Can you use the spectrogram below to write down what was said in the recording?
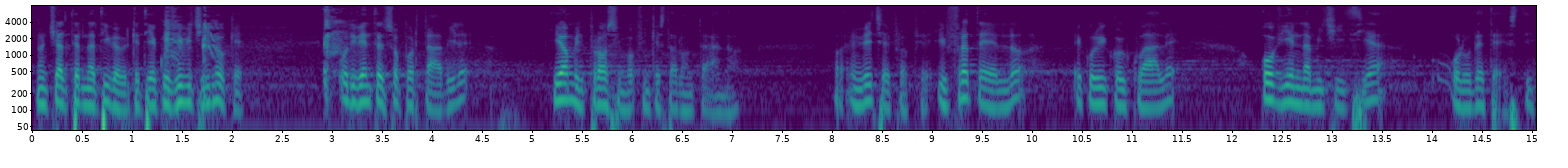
Non c'è alternativa perché ti è così vicino che o diventa insopportabile io amo il prossimo finché sta lontano. Invece è proprio il fratello è colui col quale o viene l'amicizia o lo detesti.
